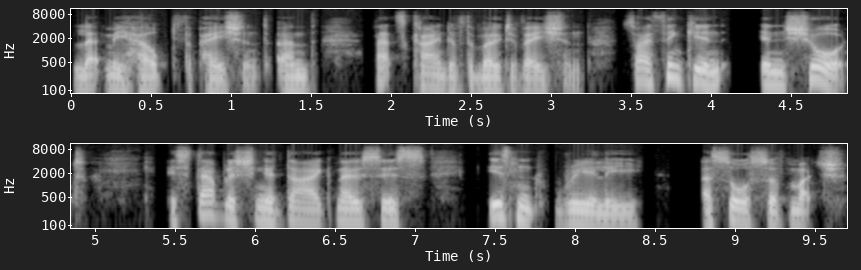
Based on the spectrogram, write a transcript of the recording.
let me help the patient. And that's kind of the motivation. So I think in, in short, establishing a diagnosis isn't really a source of much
